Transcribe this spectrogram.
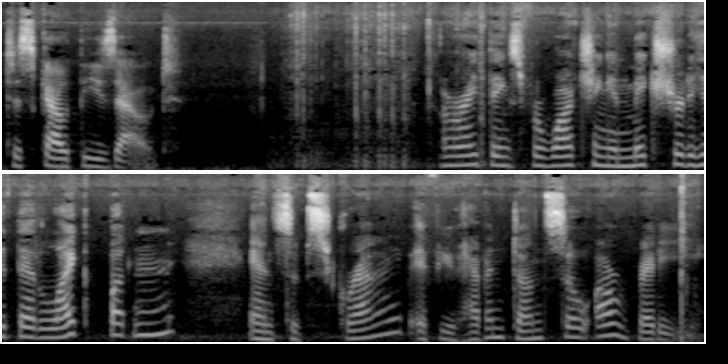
to scout these out. All right, thanks for watching and make sure to hit that like button and subscribe if you haven't done so already.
